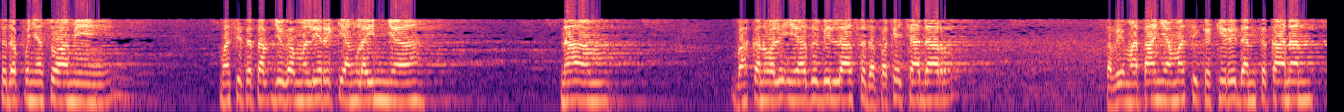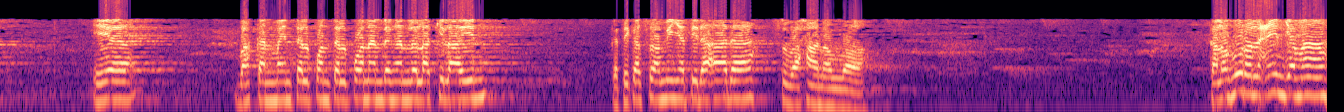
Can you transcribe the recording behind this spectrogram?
sudah punya suami masih tetap juga melirik yang lainnya. Naam, bahkan wali billah sudah pakai cadar, tapi matanya masih ke kiri dan ke kanan. Ia bahkan main telepon-teleponan dengan lelaki lain. Ketika suaminya tidak ada, subhanallah. Kalau hurul ain jamaah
